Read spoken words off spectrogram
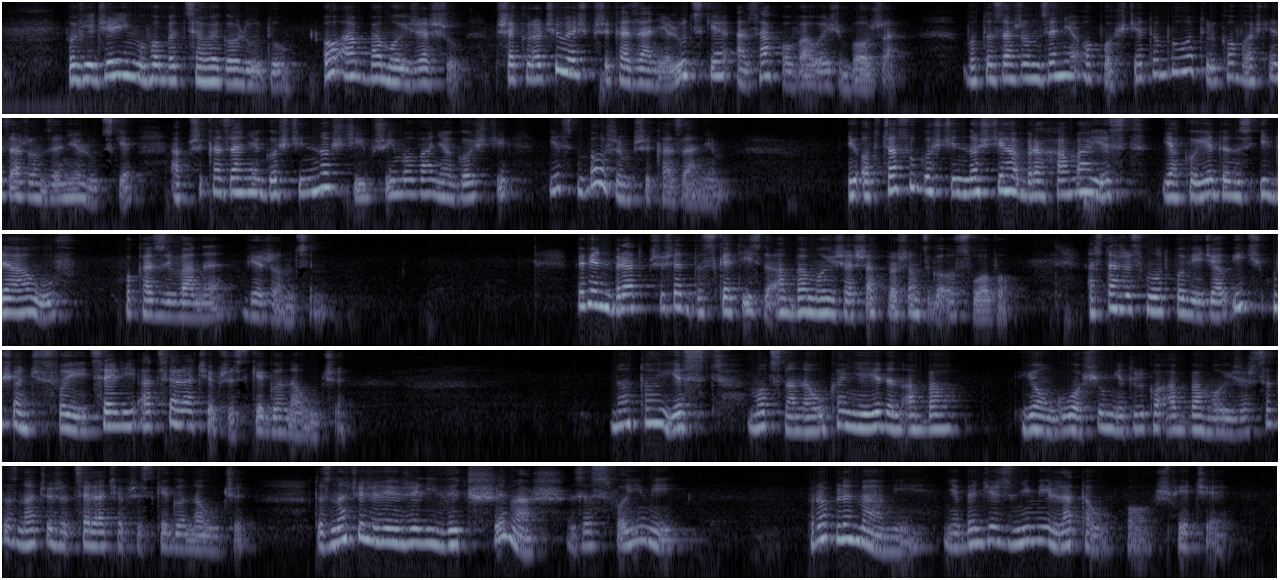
Powiedzieli mu wobec całego ludu: O Abba Mojżeszu, przekroczyłeś przykazanie ludzkie, a zachowałeś Boże. Bo to zarządzenie o poście to było tylko właśnie zarządzenie ludzkie, a przykazanie gościnności i przyjmowania gości jest Bożym przykazaniem. I od czasu gościnności Abrahama jest jako jeden z ideałów pokazywane wierzącym. Pewien brat przyszedł do Sketis, do Abba Mojżesza, prosząc go o słowo. A starzec mu odpowiedział: Idź, usiądź w swojej celi, a cela cię wszystkiego nauczy. No to jest mocna nauka i nie jeden Abba ją głosił, nie tylko Abba Mojżesz. Co to znaczy, że cela cię wszystkiego nauczy? To znaczy, że jeżeli wytrzymasz ze swoimi problemami, nie będziesz z nimi latał po świecie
